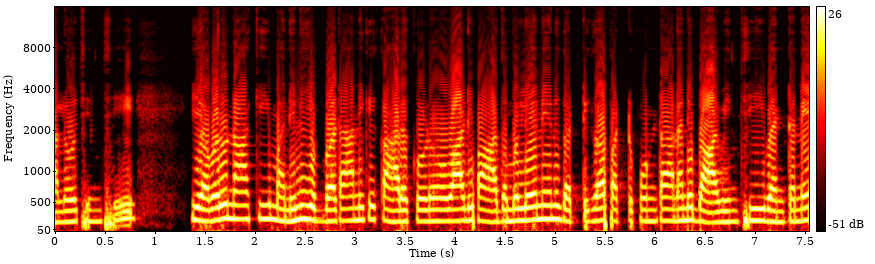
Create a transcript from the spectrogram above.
ఆలోచించి ఎవరు నాకు ఈ మణిని ఇవ్వడానికి కారకుడో వాడి పాదములే నేను గట్టిగా పట్టుకుంటానని భావించి వెంటనే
